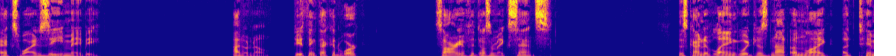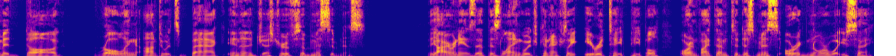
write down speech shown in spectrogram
XYZ maybe. I don't know. Do you think that could work? Sorry if it doesn't make sense. This kind of language is not unlike a timid dog rolling onto its back in a gesture of submissiveness. The irony is that this language can actually irritate people or invite them to dismiss or ignore what you say.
